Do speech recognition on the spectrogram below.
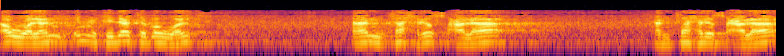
أولا إنك إذا تبولت أن تحرص على أن تحرص على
